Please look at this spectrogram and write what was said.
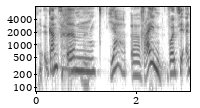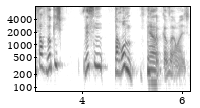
ganz, ähm, ja, äh, rein. Wollte sie einfach wirklich wissen, warum. Ja. Ich hab gesagt, ich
